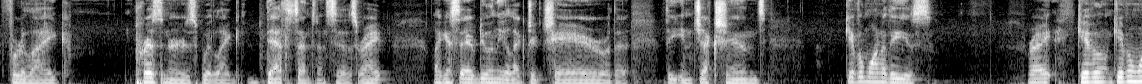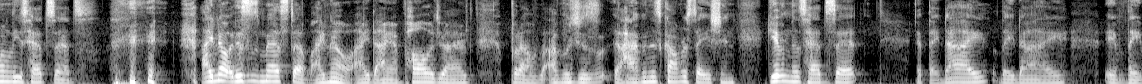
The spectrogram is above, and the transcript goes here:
for like prisoners with like death sentences, right? Like instead of doing the electric chair or the the injections, give him one of these, right? Give him give them one of these headsets. I know this is messed up. I know. I, I apologize, but I, I was just having this conversation, Give him this headset. If they die, they die. If they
